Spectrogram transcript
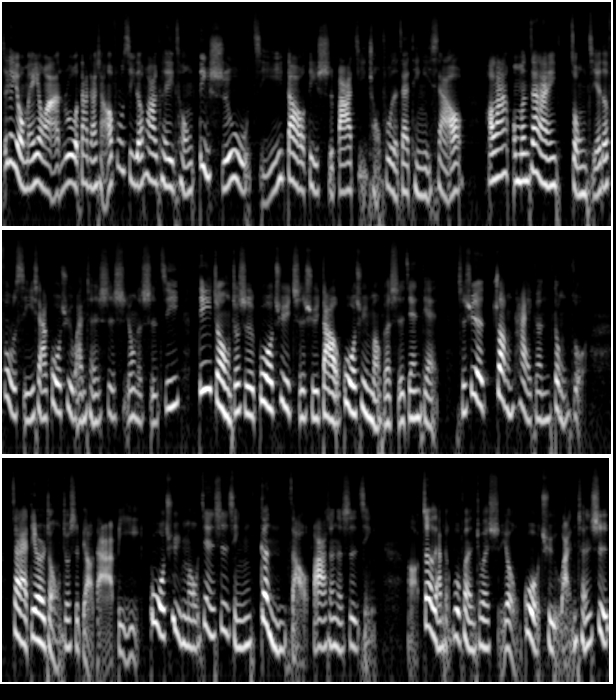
这个有没有啊？如果大家想要复习的话，可以从第十五集到第十八集重复的再听一下哦。好啦，我们再来总结的复习一下过去完成式使用的时机。第一种就是过去持续到过去某个时间点，持续的状态跟动作。再来第二种就是表达比过去某件事情更早发生的事情。啊，这两个部分就会使用过去完成式。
